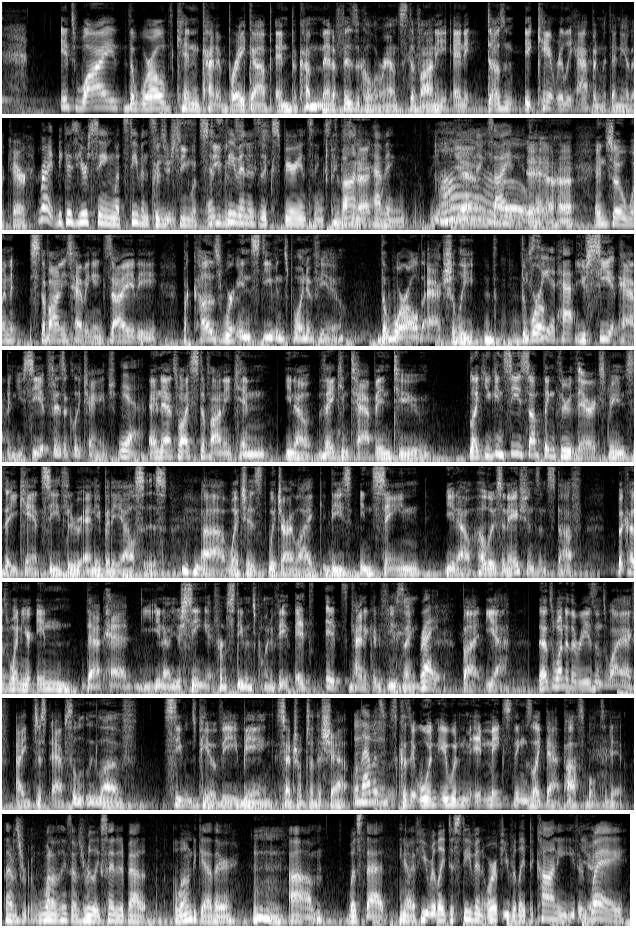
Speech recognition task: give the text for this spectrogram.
it's why the world can kind of break up and become metaphysical around Stevonnie, and it doesn't. It can't really happen with any other character. Right, because you're seeing what Steven sees. 'Cause you're seeing what Steven Steven is experiencing Stevonnie Exactly. having you know, Yeah. anxiety. Yeah, uh-huh. and so when Stevonnie's having anxiety, because we're in Steven's point of view, the world actually the You world see it hap- you see it happen. You see it physically change. Yeah. and that's why Stevonnie can you know they can tap into. Like you can see something through their experience that you can't see through anybody else's, Mm-hmm. uh, which is which are like these insane, you know, hallucinations and stuff. Because when you're in that head, you know, you're seeing it from Steven's point of view. It's it's kind of confusing, Right. But yeah, that's one of the reasons why I, I just absolutely love Steven's POV being central to the show. Well, that was because it wouldn't it would it makes things like that possible to do. that was one of the things I was really excited about Alone Together. Mm-hmm. Um, was that you know if you relate to Steven or if you relate to Connie, either Yeah. way,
